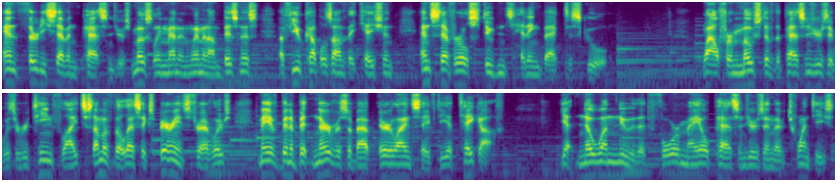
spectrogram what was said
and 37 passengers, mostly men and women on business, a few couples on vacation, and several students heading back to school. While for most of the passengers it was a routine flight, some of the less experienced travelers may have been a bit nervous about airline safety at takeoff. Yet no one knew that four male passengers in their 20s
